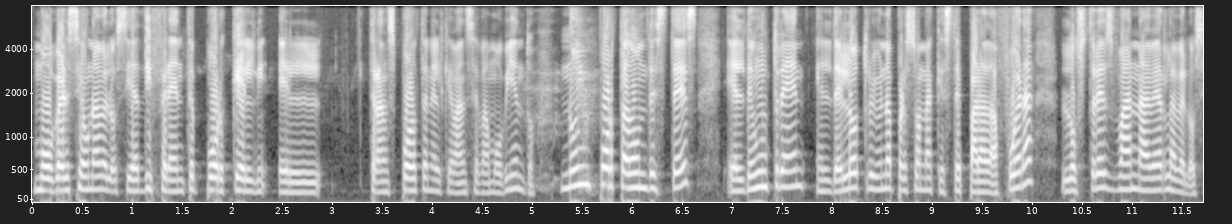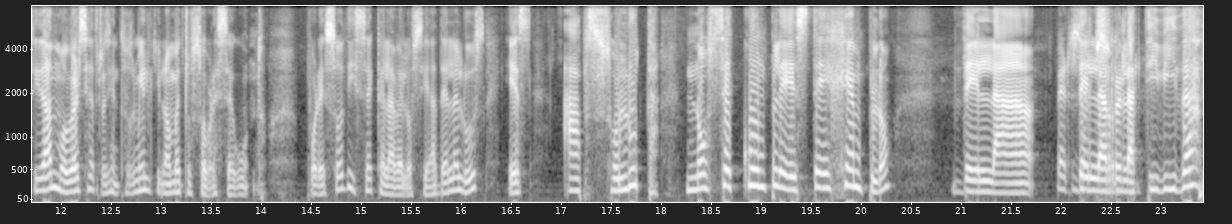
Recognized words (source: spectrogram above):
moverse a una velocidad diferente porque el, el, transporte en el que van se va moviendo. No importa dónde estés, el de un tren, el del otro y una persona que esté parada afuera, los tres van a ver la velocidad moverse a 300 mil kilómetros sobre segundo. Por eso dice que la velocidad de la luz es absoluta. No se cumple este ejemplo de la, de la relatividad.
